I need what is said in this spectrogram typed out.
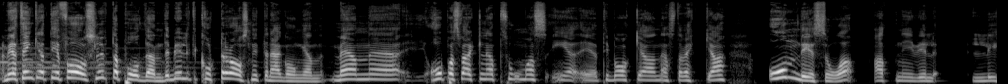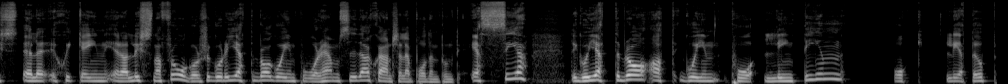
Men jag tänker att det får avsluta podden. Det blir lite kortare avsnitt den här gången, men eh, hoppas verkligen att Thomas är, är tillbaka nästa vecka. Om det är så att ni vill eller skicka in era lyssnarfrågor så går det jättebra att gå in på vår hemsida stjärnsäljarpodden.se. Det går jättebra att gå in på LinkedIn och leta upp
